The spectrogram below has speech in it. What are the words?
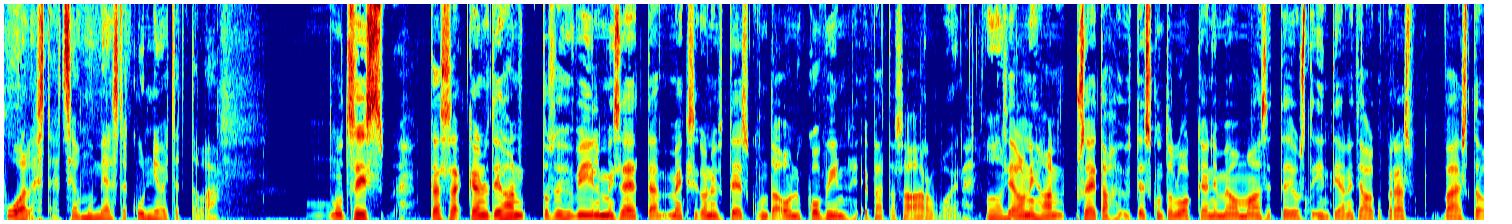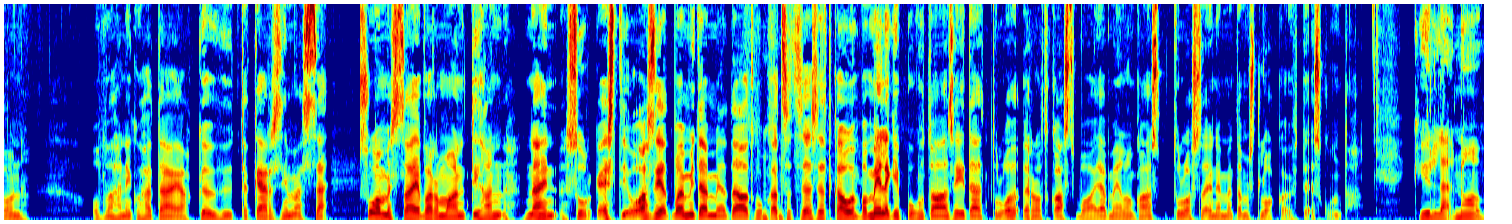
puolesta. Et se on mun mielestä kunnioitettavaa. Mutta siis tässä käy nyt ihan tosi hyvin ilmi se, että Meksikon yhteiskunta on kovin epätasa-arvoinen. On. Siellä on ihan useita yhteiskuntaluokkia, nimenomaan sitten just intianit ja alkuperäisväestö on, on vähän niin kuin hätää ja köyhyyttä kärsimässä. Suomessa ei varmaan nyt ihan näin surkeasti ole asiat, vai mitä mieltä olet, kun katsot sitä sieltä kauempaa. Meilläkin puhutaan siitä, että tuloerot kasvaa ja meillä on myös tulossa enemmän tämmöistä luokkayhteiskuntaa. Kyllä, no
